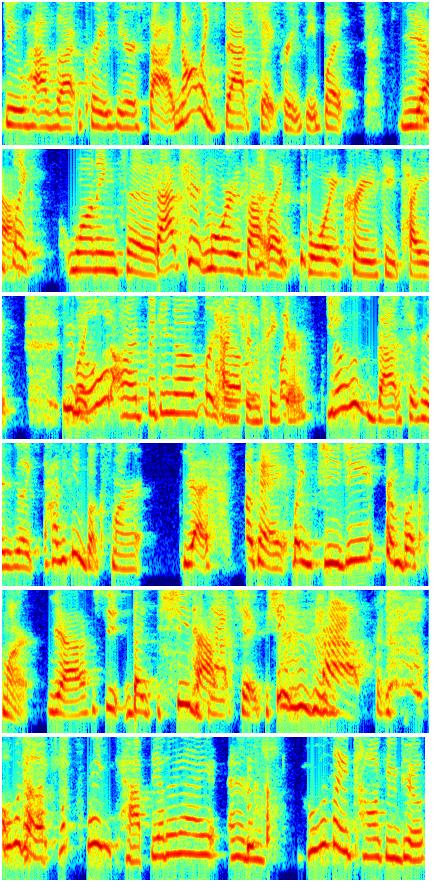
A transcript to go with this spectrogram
do have that crazier side. Not like batshit crazy, but yeah, just like wanting to batshit more is that like boy crazy type. You like, know what I'm thinking of right Tension now? seeker. Like, you know who's batshit crazy? Like, have you seen Booksmart? Yes. Okay, like Gigi from Booksmart. Yeah. She like she's tapped. that chick. She's tapped. Oh my god, I kept saying tap the other day and who was I talking to?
